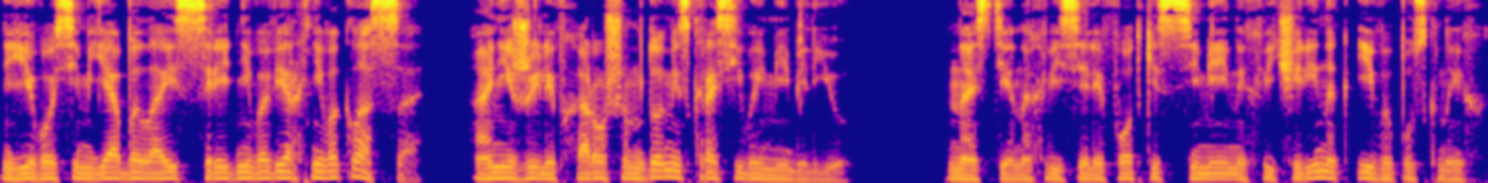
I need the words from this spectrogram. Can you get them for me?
Его семья была из среднего верхнего класса, они жили в хорошем доме с красивой мебелью. На стенах висели фотки с семейных вечеринок и выпускных.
